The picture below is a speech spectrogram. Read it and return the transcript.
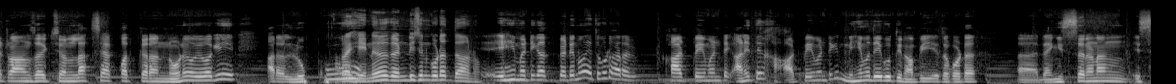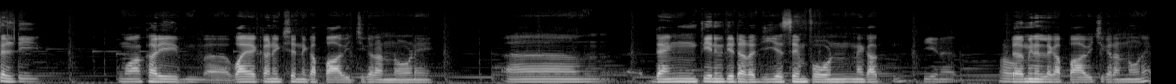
ට්‍රන්සක්ෂන් ලක්ෂයක් පත් කරන්න ඕනේ. ඔය වගේ අර ලොක්කු හෙන ගඩිෂන් ගොඩක් දාන එහි මටිකත් කටනවා එතකොට අර කාඩ් පේමට අනිත කාඩ් පේමට එක මෙහෙම දෙකුත්තින අපි එතකොට දැන් ඉස්සරනං ඉස්සල්ට මොකරි වය කනෙක්ෂන් එක පාවිච්චි කරන්න ඕනේ. දැන් තියෙන විදිට රජSම් ෆෝන් එකක් තියෙන ටර්මිනල් එකක් පාවිච්චි කරන්න ඕනේ.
